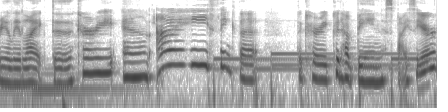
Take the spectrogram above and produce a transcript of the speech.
Really liked the curry and I think that the curry could have been spicier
